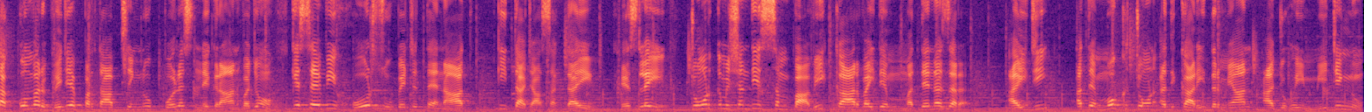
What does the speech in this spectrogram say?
ਤਾਂ ਕੁਮਰ ਵਿਜੇ ਪ੍ਰਤਾਪ ਸਿੰਘ ਨੂੰ ਪੁਲਿਸ ਨਿਗਰਾਨ ਵਜੋਂ ਕਿਸੇ ਵੀ ਹੋਰ ਸੂਬੇ 'ਚ ਤਾਇਨਾਤ ਕੀਤਾ ਜਾ ਸਕਦਾ ਹੈ ਇਸ ਲਈ ਚੋਣ ਕਮਿਸ਼ਨ ਦੀ ਸੰਭਾਵੀ ਕਾਰਵਾਈ ਦੇ ਮੱਦੇਨਜ਼ਰ ਆਈਜੀ ਅਤੇ ਮੁੱਖ ਚੋਣ ਅਧਿਕਾਰੀ ਦਰਮਿਆਨ ਅੱਜ ਹੋਈ ਮੀਟਿੰਗ ਨੂੰ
